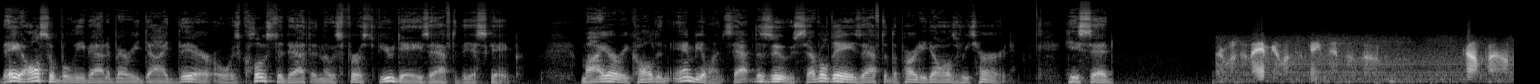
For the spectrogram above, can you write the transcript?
They also believe Atterberry died there or was close to death in those first few days after the escape. Meyer recalled an ambulance at the zoo several days after the party doll's return. He said, There was an ambulance came into the compound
